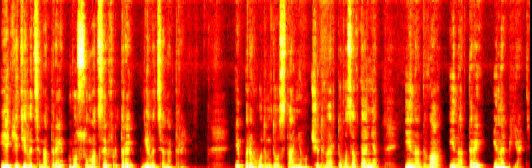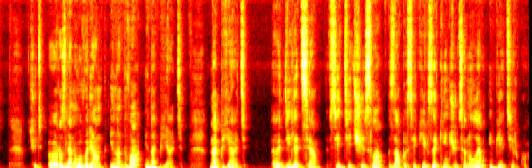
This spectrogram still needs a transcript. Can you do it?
і яке ділиться на 3, бо сума цифр 3 ділиться на 3. І переходимо до останнього четвертого завдання. І на 2, і на 3, і на 5. Значить, Розглянемо варіант і на 2, і на 5. На 5 е, діляться всі ті числа, запис яких закінчується нулем і п'ятіркою.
